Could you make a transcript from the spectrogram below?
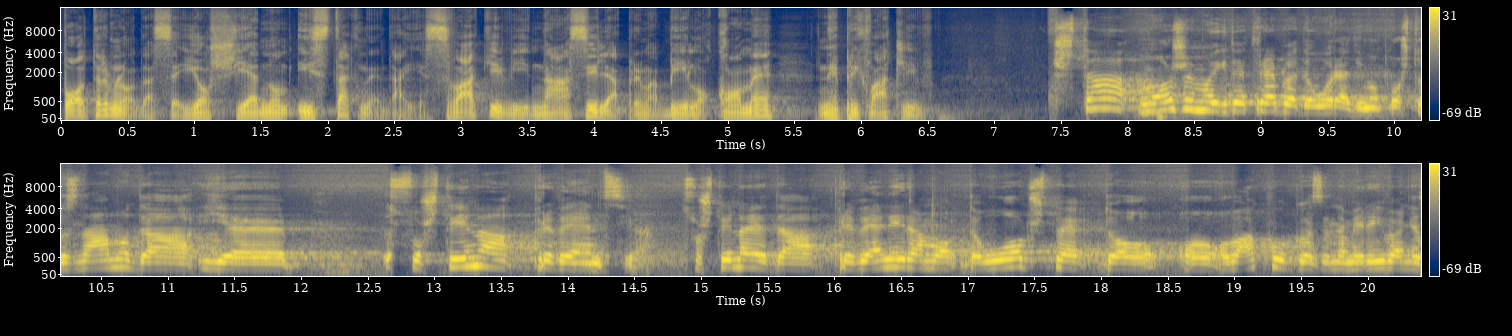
potrebno da se još jednom istakne da je svaki vid nasilja prema bilo kome neprihvatljiv. Šta možemo i gde treba da uradimo, pošto znamo da je suština prevencija. Suština je da preveniramo da uopšte do ovakvog zanemirivanja,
